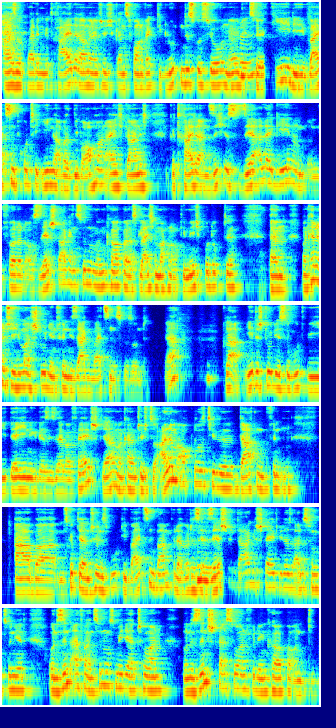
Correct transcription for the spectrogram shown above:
Also bei dem Getreide haben wir natürlich ganz vorneweg die Glutendiskussion, ne, die mhm. Zöliakie, die Weizenproteine, aber die braucht man eigentlich gar nicht. Getreide an sich ist sehr allergen und, und fördert auch sehr starke Entzündungen im Körper. Das gleiche machen auch die Milchprodukte. Ähm, man kann natürlich immer Studien finden, die sagen, Weizen ist gesund. Ja, klar, jede Studie ist so gut wie derjenige, der sie selber fälscht. Ja, man kann natürlich zu allem auch positive Daten finden. Aber es gibt ja ein schönes Buch, die Weizenwampe, da wird es mhm. ja sehr schön dargestellt, wie das alles funktioniert. Und es sind einfach Entzündungsmediatoren und es sind Stressoren für den Körper und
